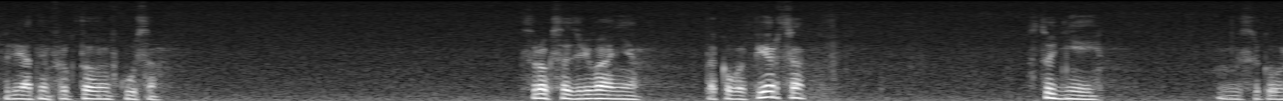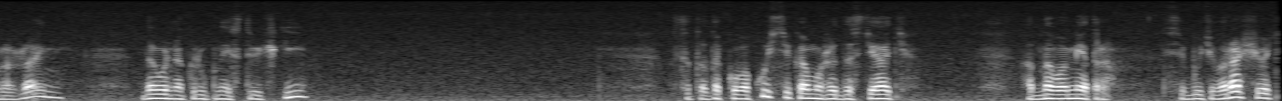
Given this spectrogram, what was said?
с приятным фруктовым вкусом. Срок созревания такого перца 100 дней. Высокоурожайный, довольно крупные стрючки. Высота такого кустика может достигать одного метра. Если будете выращивать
